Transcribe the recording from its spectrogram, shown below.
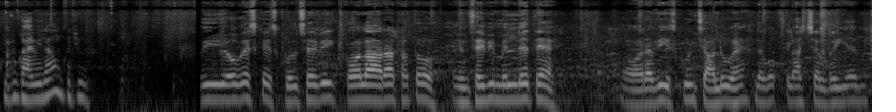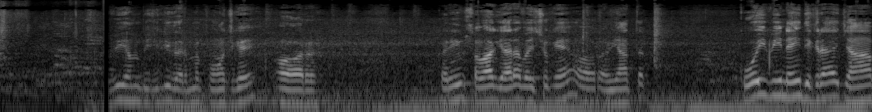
कुछ खा भी लाऊं कुछ अभी योगेश के स्कूल से भी कॉल आ रहा था तो इनसे भी मिल लेते हैं। और अभी स्कूल चालू है। देखो क्लास चल रही है अभी। अभी हम बिजली घर में पहुँच गए और करीब सवा ग्यारह बज चुके हैं और यहाँ तक कोई भी नहीं दिख रहा है जहाँ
